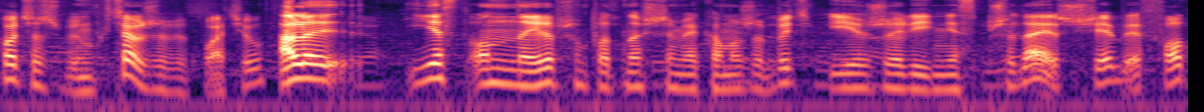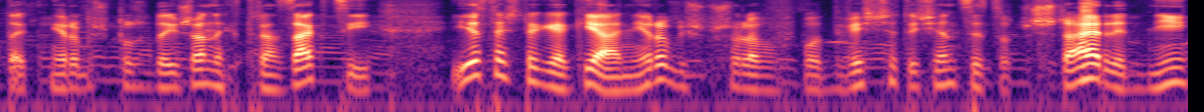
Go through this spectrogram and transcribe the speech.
chociażbym chciał, żeby płacił, ale jest on najlepszą płatnością, jaka może być i jeżeli nie sprzedajesz siebie, fotek, nie robisz podejrzanych transakcji i jesteś tak jak ja, nie robisz przelewów po 200 tysięcy co 4 dni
